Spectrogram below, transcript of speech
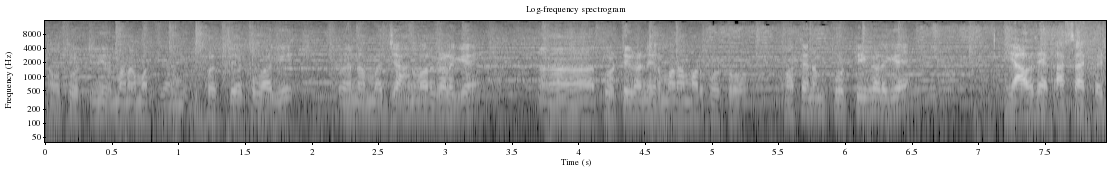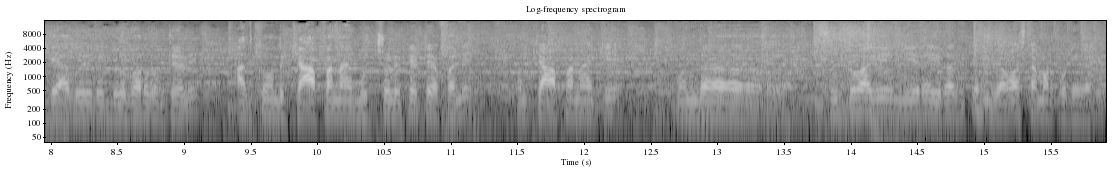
ನಾವು ತೊಟ್ಟಿ ನಿರ್ಮಾಣ ಮಾಡ್ತೀವಿ. ನಮ್ಮ ಪ್ರತ್ಯೇಕವಾಗಿ ನಮ್ಮ ಜಾನುವಾರುಗಳಿಗೆ ತೊಟ್ಟಿಗಳ ನಿರ್ಮಾಣ ಮಾಡಿಕೊಟ್ರು. ಮತ್ತು ನಮ್ಮ ತೊಟ್ಟಿಗಳಿಗೆ ಯಾವುದೇ ಕಸ, ಕಡ್ಡಿ ಅದು ಇದು ಬೀಳಬಾರ್ದು ಅಂತೇಳಿ ಅದಕ್ಕೆ ಒಂದು ಕ್ಯಾಪನ್ನು, ಮುಚ್ಚಳಿಕೆ ಟೇಪಲ್ಲಿ ಒಂದು ಕ್ಯಾಪನ್ನು ಹಾಕಿ ಒಂದು ಶುದ್ಧವಾಗಿ ನೀರು ಇರೋದಕ್ಕೆ ಒಂದು ವ್ಯವಸ್ಥೆ ಮಾಡಿಕೊಟ್ಟಿದ್ದಾರೆ.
